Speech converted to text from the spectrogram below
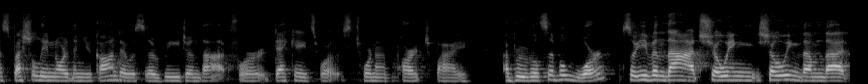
especially northern Uganda was a region that for decades was torn apart by a brutal civil war. So even that showing, showing them that,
